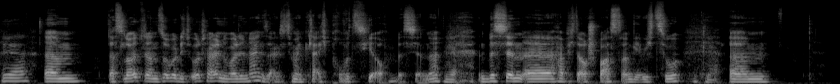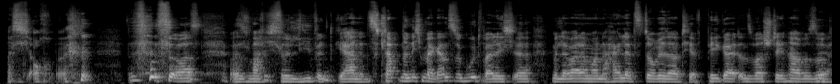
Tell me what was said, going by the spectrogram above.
Ja. Ähm, dass Leute dann so über dich urteilen, nur weil du Nein sagst. Ich meine, klar, ich provoziere auch ein bisschen. Ne? Ja. Ein bisschen äh, habe ich da auch Spaß dran, gebe ich zu. Okay. Ähm, was ich auch, das ist sowas, was mache ich so liebend gerne. Das klappt nur nicht mehr ganz so gut, weil ich äh, mittlerweile mal eine Highlight-Story da TFP-Guide und sowas stehen habe, so, ja.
